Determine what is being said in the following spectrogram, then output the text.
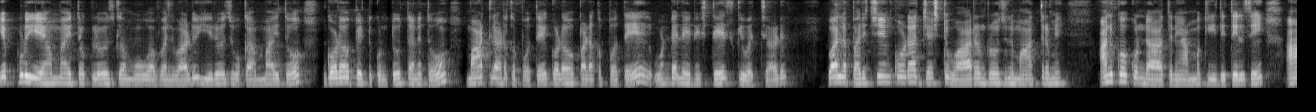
ఎప్పుడు ఏ అమ్మాయితో క్లోజ్గా మూవ్ అవ్వని వాడు ఈరోజు ఒక అమ్మాయితో గొడవ పెట్టుకుంటూ తనతో మాట్లాడకపోతే గొడవ పడకపోతే ఉండలేని స్టేజ్కి వచ్చాడు. వాళ్ళ పరిచయం కూడా జస్ట్ వారం రోజులు మాత్రమే. అనుకోకుండా అతని అమ్మకి ఇది తెలిసి ఆ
